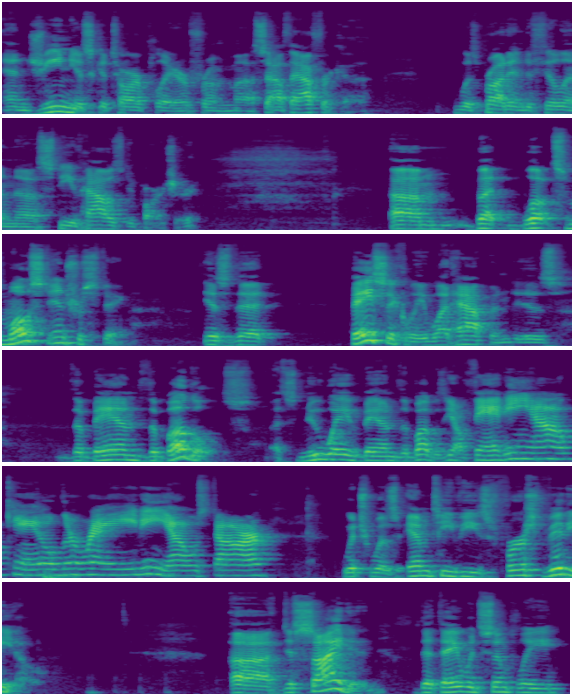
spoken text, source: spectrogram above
and genius guitar player from uh, South Africa, was brought in to fill in uh, Steve Howe's departure. Um, but what's most interesting is that basically what happened is the band The Buggles, that's new wave band The Buggles, you know, video killed the radio star, which was MTV's first video, uh, decided that they would simply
